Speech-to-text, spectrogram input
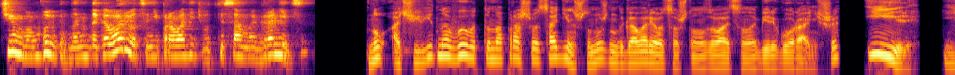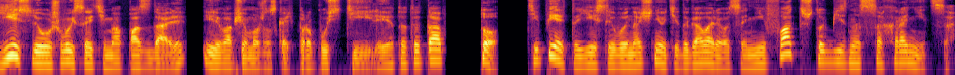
Чем вам выгодно не договариваться, не проводить вот те самые границы? Ну, очевидно, вывод-то напрашивается один, что нужно договариваться, что называется, на берегу раньше, или, если уж вы с этим опоздали, или вообще, можно сказать, пропустили этот этап, то Теперь-то, если вы начнете договариваться, не факт, что бизнес сохранится.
